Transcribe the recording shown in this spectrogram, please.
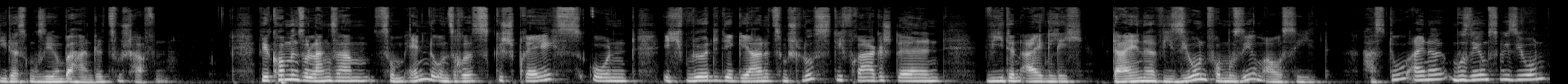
die das Museum behandelt, zu schaffen. Wir kommen so langsam zum Ende unseres Gesprächs und ich würde dir gerne zum Schluss die Frage stellen, wie denn eigentlich deine Vision vom Museum aussieht. Hast du eine Museumsvision?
